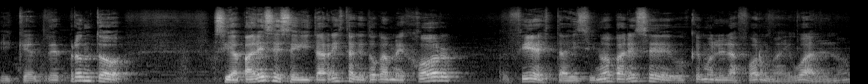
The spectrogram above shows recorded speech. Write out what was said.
Y que de pronto, si aparece ese guitarrista que toca mejor, fiesta, y si no aparece, busquémosle la forma igual, ¿no?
